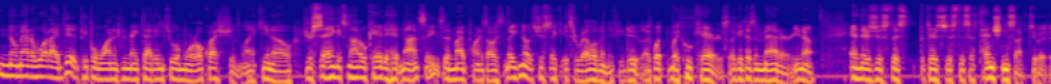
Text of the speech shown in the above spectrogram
no matter what I did, people wanted to make that into a moral question. Like, you know, you're saying it's not okay to hit Nazis, and my point is always like, no, it's just like it's irrelevant if you do. Like, what? Like, who cares? Like, it doesn't matter, you know. And there's just this, but there's just this attention sucked to it,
